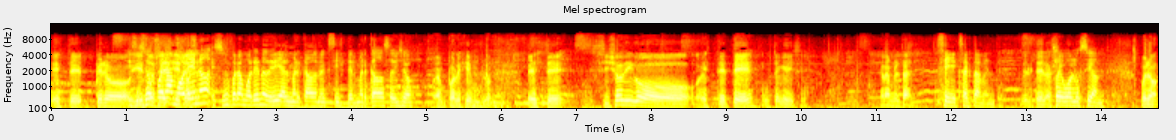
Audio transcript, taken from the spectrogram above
este, pero Y si y yo fuera entonces- moreno, y si yo fuera moreno diría el mercado no existe, el mercado soy yo. Por ejemplo. Este, si yo digo este té, ¿usted qué dice? Gran Bretaña, Sí, exactamente. el té de la Su China. evolución. Bueno,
